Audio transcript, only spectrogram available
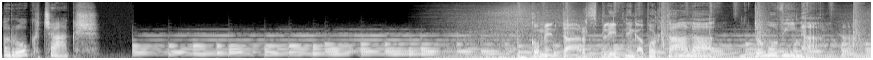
Rok Čakš. Komentar spletnega portala Domovina.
